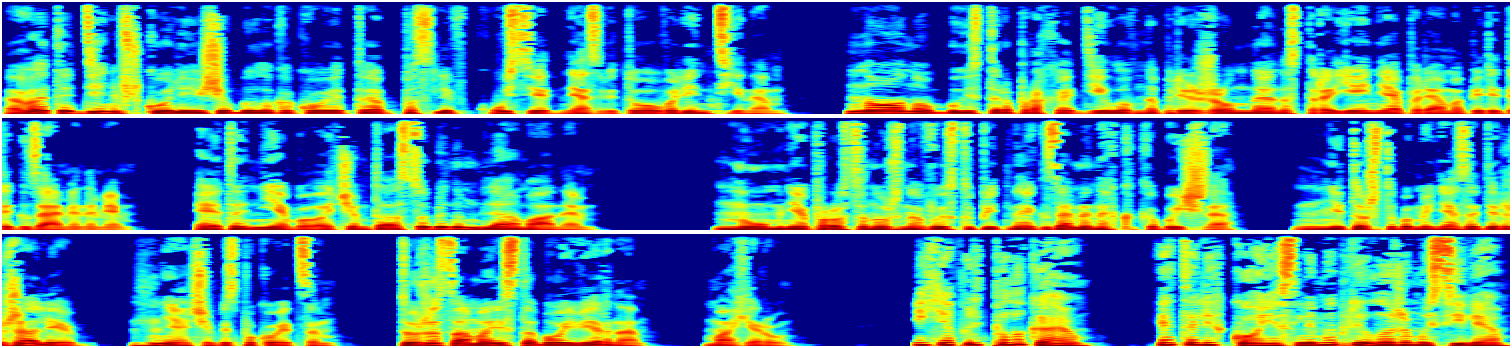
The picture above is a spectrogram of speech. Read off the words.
В этот день в школе еще было какое-то послевкусие Дня Святого Валентина, но оно быстро проходило в напряженное настроение прямо перед экзаменами. Это не было чем-то особенным для Аманы. Ну, мне просто нужно выступить на экзаменах, как обычно. Не то чтобы меня задержали, не о чем беспокоиться. То же самое и с тобой, верно, Махеру? Я предполагаю, это легко, если мы приложим усилия.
